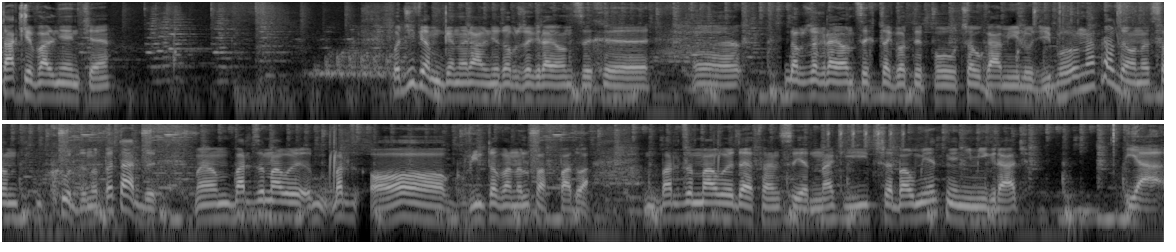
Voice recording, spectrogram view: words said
takie walnięcie. Podziwiam generalnie dobrze grających, e, e, dobrze grających tego typu czołgami ludzi, bo naprawdę one są, kurde, no petardy. Mają bardzo mały, bardzo, o, gwintowana lufa wpadła. Bardzo mały defens jednak i trzeba umiejętnie nimi grać. Ja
